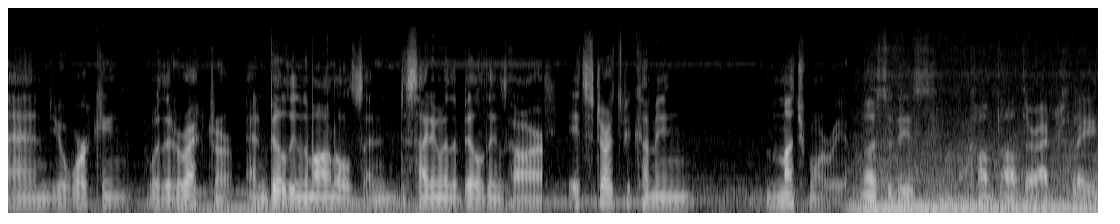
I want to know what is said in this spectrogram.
and you're working with a director and building the models and deciding where the buildings are, it starts becoming much more real. Most of these compounds are actually,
